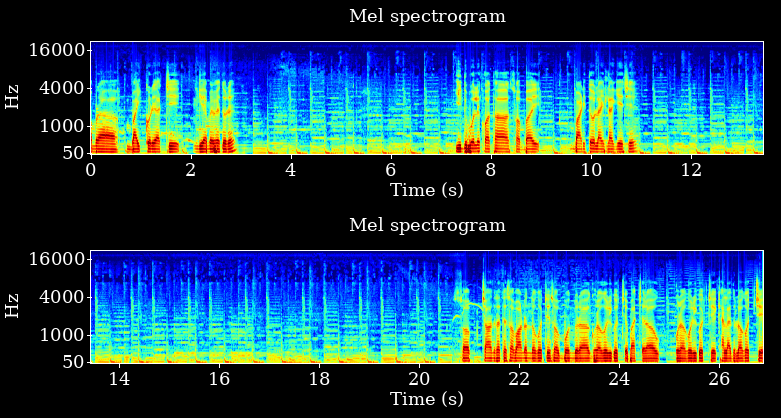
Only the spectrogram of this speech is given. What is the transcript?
আমরা বাইক করে যাচ্ছি গ্রামের ভেতরে। ঈদ বলে কথা, সবাই বাড়িতেও লাইট লাগিয়েছে। সব চাঁদ রাতে সব আনন্দ করছে, সব বন্ধুরা ঘোরাঘুরি করছে, বাচ্চারাও ঘোরাঘুরি করছে, খেলাধুলা করছে।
